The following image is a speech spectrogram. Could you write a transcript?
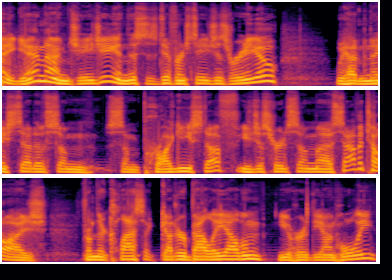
Hi again, I'm JJ, and this is Different Stages Radio. We had a nice set of some some proggy stuff. You just heard some uh, Savatage from their classic Gutter Ballet album. You heard The Unholy.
